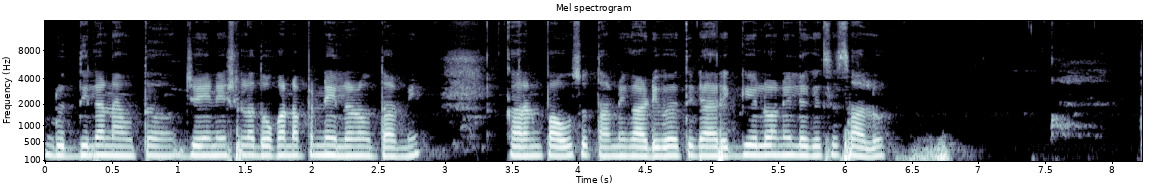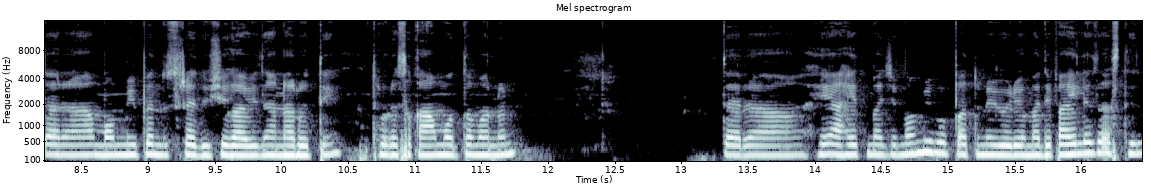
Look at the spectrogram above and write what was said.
वृद्धीला नव्हतं. जयनेशला दोघांना पण नेलं नव्हतं आम्ही. कारण पाऊस होता. आम्ही गाडीवरती डायरेक्ट गेलो आणि लगेचच आलो. तर मम्मी पण दुसऱ्या दिवशी गावी जाणार होती. थोडंसं काम होतं म्हणून. तर हे आहेत माझे मम्मी पप्पा. तुम्ही व्हिडिओमध्ये पाहिलेच असतील.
